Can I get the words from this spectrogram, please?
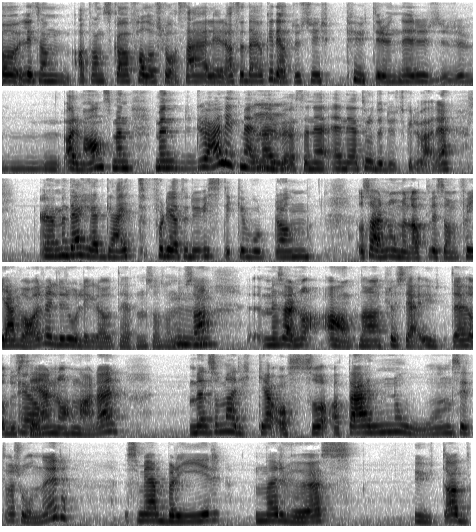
og liksom at han skal falle og slå seg, eller altså Det er jo ikke det at du syr puter under øh, armene hans, men, men du er litt mer Mm. nervøs enn jeg, enn jeg trodde du skulle være. Eh, Men det er helt greit, fordi at du visste ikke hvordan Og så er det noe med at liksom For jeg var veldig rolig i graviditeten, sånn som du sa. Men så er det noe annet når han plutselig er ute, og du Ja. han når han er der. Men så merker jeg også at det er noen situasjoner som jeg blir nervøs utad.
